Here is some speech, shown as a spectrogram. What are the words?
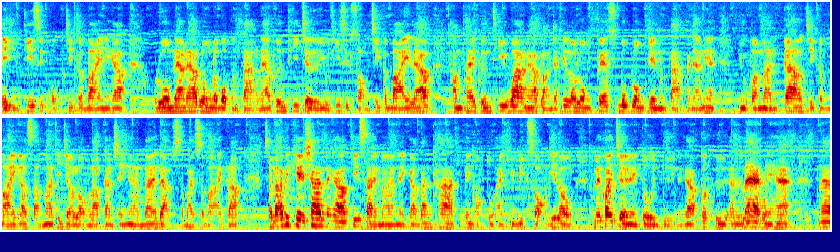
ติอยู่ที่ 16 g b นะครับรวมแล้วนะครับลงระบบต่างๆ แล้วพื้นที่เจออยู่ที่ 12 g b แล้วทำให้พื้นที่ว่างนะครับ หลังจากที่เราลง Facebook ลงเกมต่างๆ ไปแล้วเนี่ยอยู่ประมาณ9 g b ก็สามารถที่จะรองรับการใช้งานได้แบบสบายๆครับสำหรับแอปพลิเคชันนะครับที่ใส่มาในการตั้งค่าที่เป็นของตัว iQ Big 2ที่เราไม่ค่อยเจอในตัวอื่นๆนะครับก็คืออันแรกเลยฮะน่า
